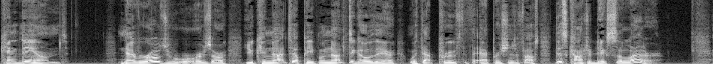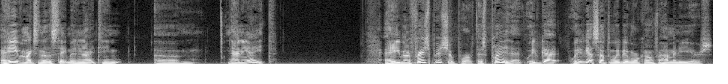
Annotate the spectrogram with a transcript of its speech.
condemned. Navarro's words are you cannot tell people not to go there without proof that the apparitions are false. This contradicts the letter. And he even makes another statement in 1998. And even a French bishop work. There's plenty of that. We've got we've got something we've been working on for how many years?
